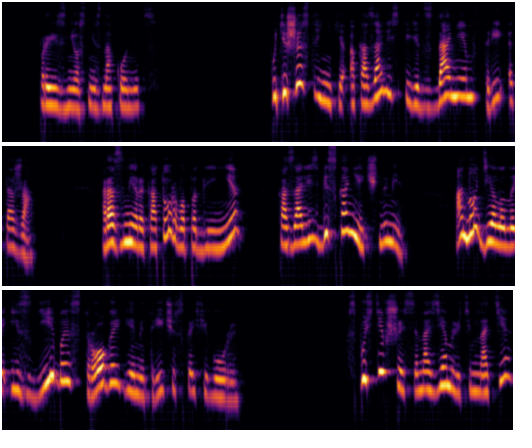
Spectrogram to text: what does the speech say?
– произнес незнакомец. Путешественники оказались перед зданием в три этажа. размеры которого по длине казались бесконечными. Оно делало изгибы строгой геометрической фигуры. В спустившейся на землю темноте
